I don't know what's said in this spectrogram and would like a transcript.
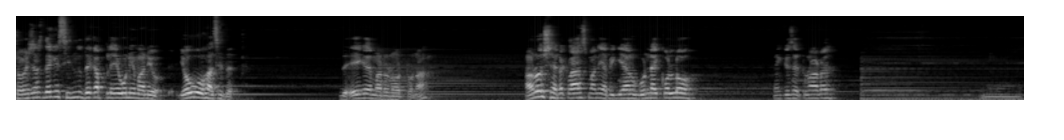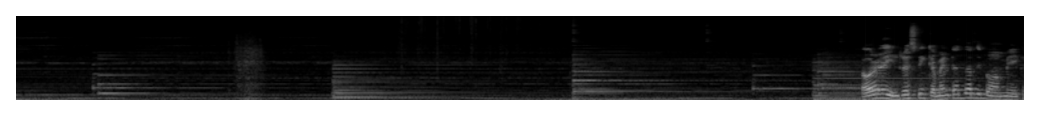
චෝයිසස් දෙක සිින්දු දෙක ප්ලේවුණේ මනියෝ යොවෝ හසිද ඒක මට නොට්ටුනා අනු ෂට ක්ලාස් මනි අපි ගියාලු ගුන්නයි කොල්ලෝ තැක සෙට්ටුනාට කවර ඉන්ට්‍රස්ටිං කමෙන්ට් අදර තිබ ම මේ එක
